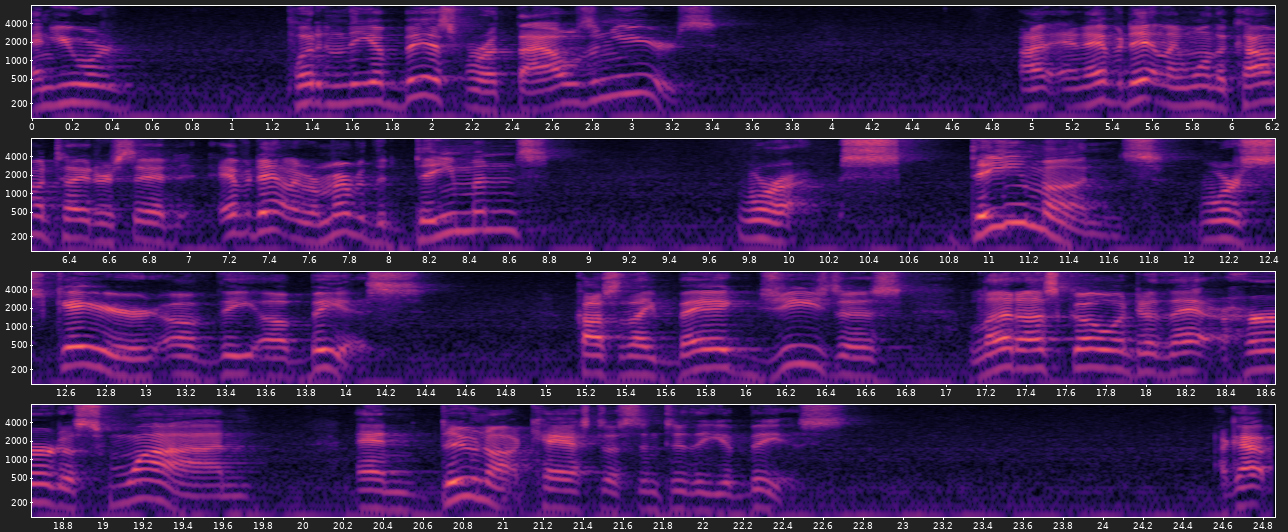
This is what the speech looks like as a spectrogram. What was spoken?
And you were put in the abyss for a thousand years. I, and evidently, one of the commentators said, evidently, remember the demons were demons were scared of the abyss because they begged Jesus, let us go into that herd of swine and do not cast us into the abyss. I got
